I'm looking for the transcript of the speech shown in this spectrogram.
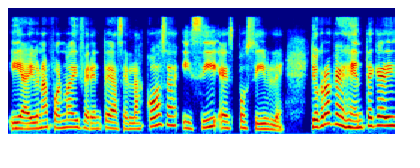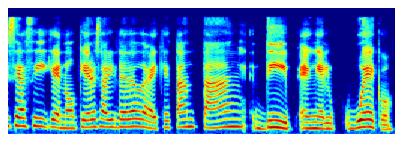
y hay una forma diferente de hacer las cosas y sí es posible. Yo creo que gente que dice así que no quiere salir de deuda es que están tan deep en el hueco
